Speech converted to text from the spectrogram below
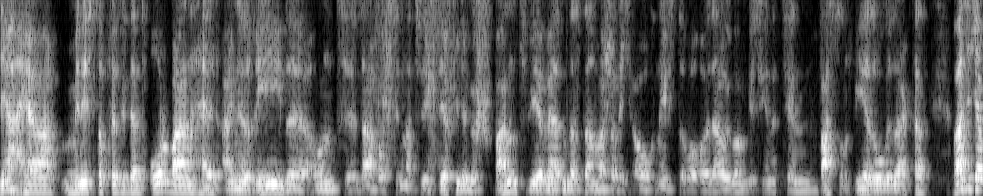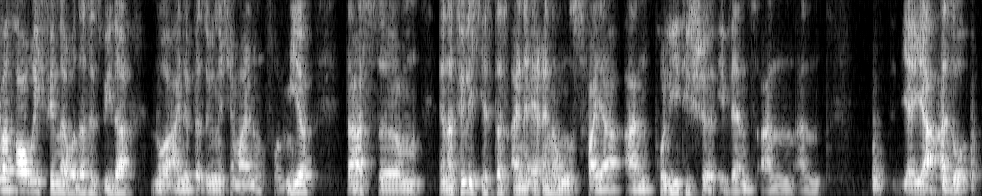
Ja, Herr Ministerpräsident Orban hält eine Rede und äh, darauf sind natürlich sehr viele gespannt. Wir werden das dann wahrscheinlich auch nächste Woche darüber ein bisschen erzählen, was und wie er so gesagt hat. Was ich aber traurig finde, aber das ist wieder nur eine persönliche Meinung von mir, dass ähm, ja natürlich ist das eine Erinnerungsfeier an politische Events, an, an ja, ja, also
